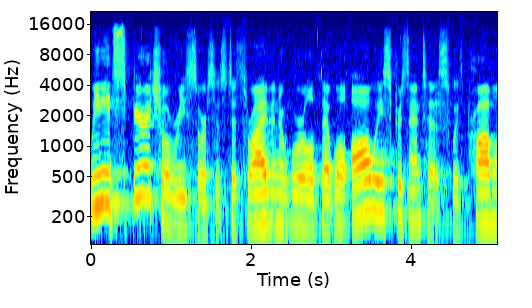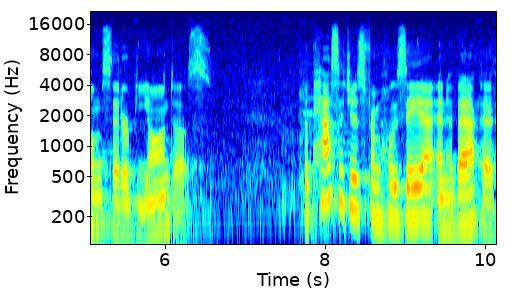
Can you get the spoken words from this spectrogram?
We need spiritual resources to thrive in a world that will always present us with problems that are beyond us. The passages from Hosea and Habakkuk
